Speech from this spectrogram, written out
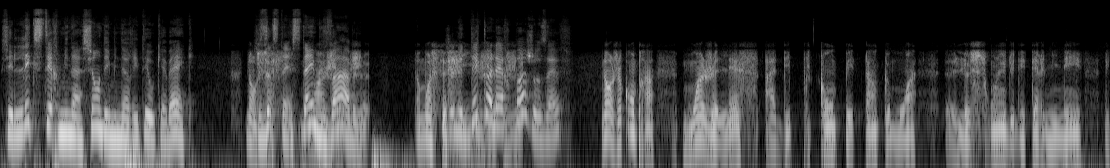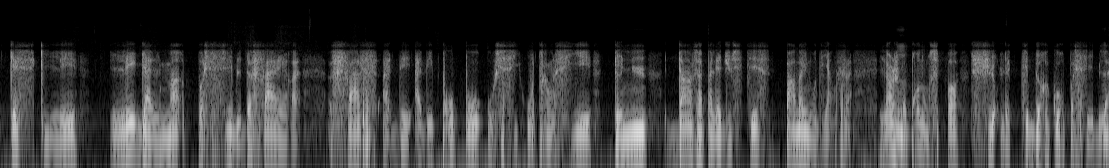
c'est l'extermination des minorités au Québec. non, c'est- c'est moi, imbuvable. je- je- moi, Je ne décolère je- pas, Joseph. Non, je comprends. Moi, je laisse à des plus compétents que moi euh, le soin de déterminer qu'est-ce qu'il est légalement possible de faire face à des, à des propos aussi outranciers tenus dans un palais de justice pendant une audience. Là, je ne me prononce pas sur le type de recours possible.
